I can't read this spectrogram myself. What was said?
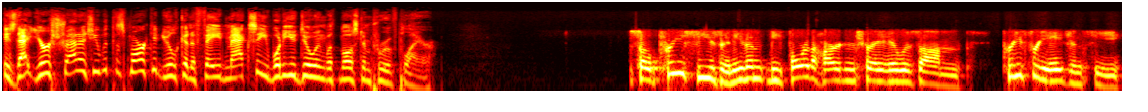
is that your strategy with this market? You're looking to fade Maxey. What are you doing with most improved player? So preseason, even before the Harden trade, it was um, pre-free agency.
